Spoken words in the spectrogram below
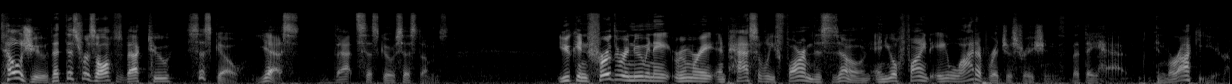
tells you that this resolves back to Cisco. Yes, that Cisco systems. You can further enumerate, enumerate and passively farm this zone, and you'll find a lot of registrations that they have in Meraki here.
